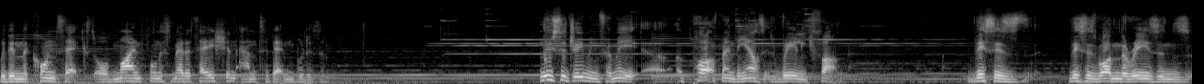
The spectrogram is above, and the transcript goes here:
within the context of mindfulness meditation and Tibetan Buddhism. Lucid dreaming for me, uh, apart from anything else, is really fun. This is, this is one of the reasons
